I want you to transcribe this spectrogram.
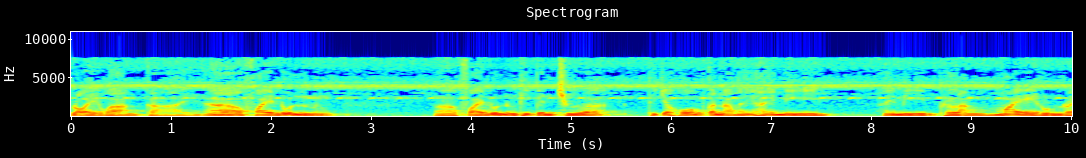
ปล่อยวางกายอ้าวไฟดุ้นหนึ่งไฟดุ้นหนึ่งที่เป็นเชื้อ ที่จะโหมกระหน่ำให้ให้มีให้มีพลังไหม้รุนแร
